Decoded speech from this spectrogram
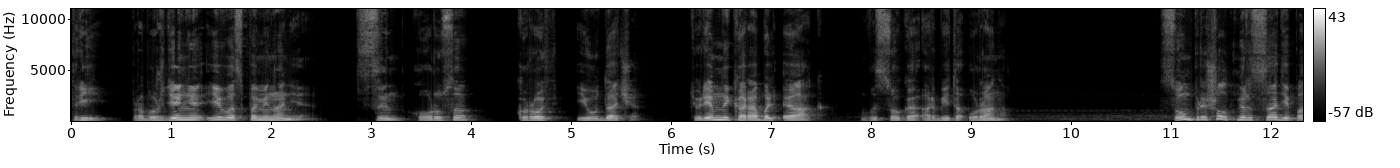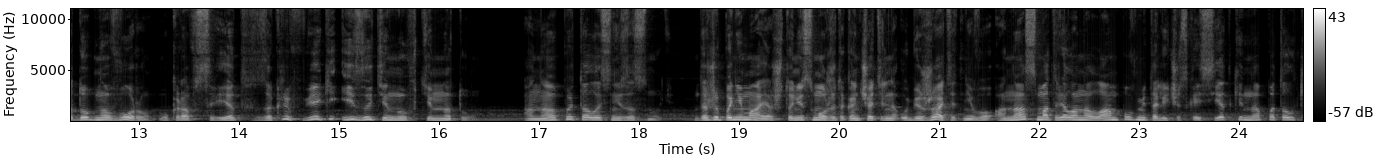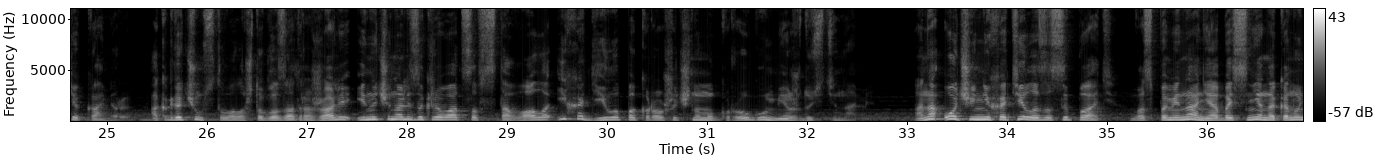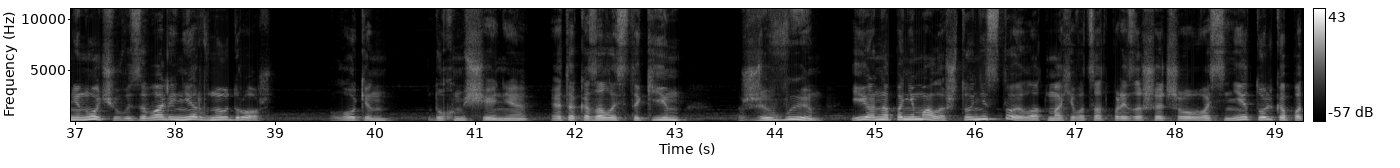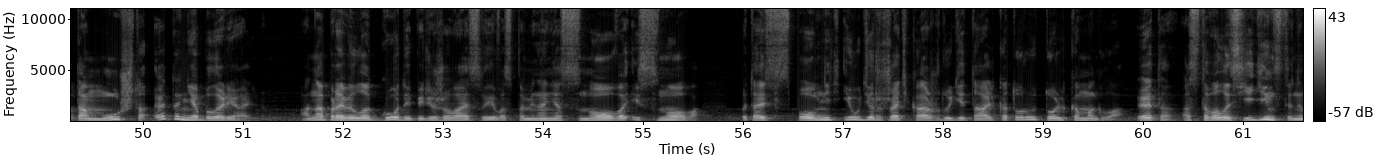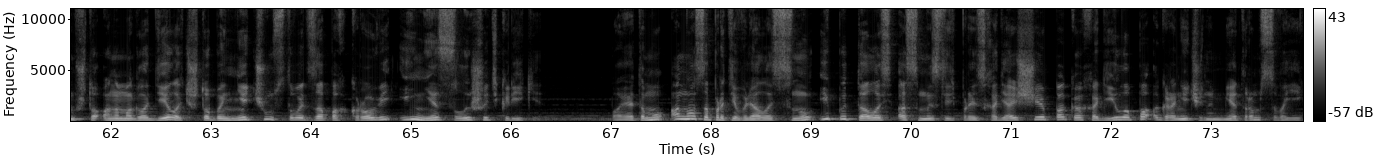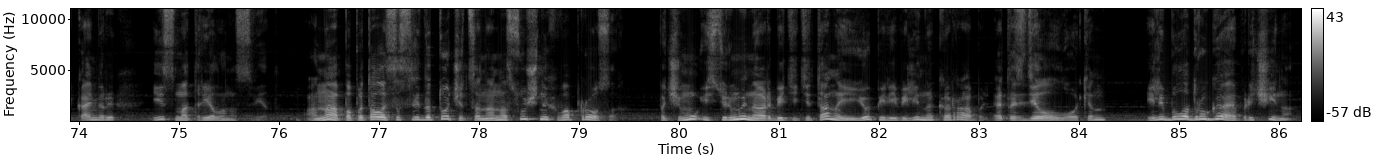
3. Пробуждение и воспоминания. Сын Хоруса. Кровь и удача. Тюремный корабль Эак. Высокая орбита Урана. Сон пришел к Мерсаде подобно вору, украв свет, закрыв веки и затянув темноту. Она пыталась не заснуть. Даже понимая, что не сможет окончательно убежать от него, она смотрела на лампу в металлической сетке на потолке камеры. А когда чувствовала, что глаза дрожали и начинали закрываться, вставала и ходила по крошечному кругу между стенами. Она очень не хотела засыпать. Воспоминания обо сне накануне ночью вызывали нервную дрожь. Локин, дух мщения, это казалось таким живым, и она понимала, что не стоило отмахиваться от произошедшего во сне только потому, что это не было реальным. Она провела годы, переживая свои воспоминания снова и снова, пытаясь вспомнить и удержать каждую деталь, которую только могла. Это оставалось единственным, что она могла делать, чтобы не чувствовать запах крови и не слышать крики. Поэтому она сопротивлялась сну и пыталась осмыслить происходящее, пока ходила по ограниченным метрам своей камеры и смотрела на свет. Она попыталась сосредоточиться на насущных вопросах. Почему из тюрьмы на орбите Титана ее перевели на корабль? Это сделал Локин? Или была другая причина?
